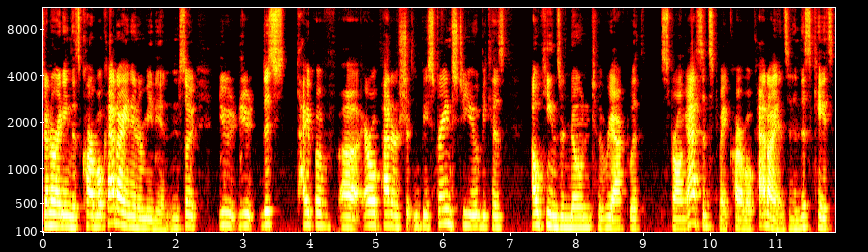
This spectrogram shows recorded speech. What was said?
generating this carbocation intermediate. And so you, you this type of uh, arrow pattern shouldn't be strange to you because alkenes are known to react with strong acids to make carbocations. And in this case,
